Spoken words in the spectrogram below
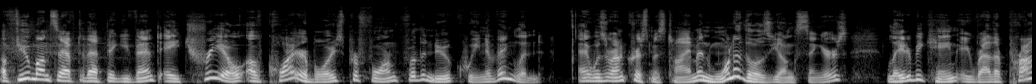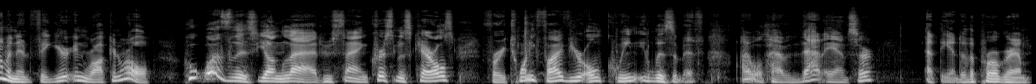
A few months after that big event, a trio of choir boys performed for the new Queen of England. It was around Christmas time, and one of those young singers later became a rather prominent figure in rock and roll. Who was this young lad who sang Christmas carols for a 25 year old Queen Elizabeth? I will have that answer at the end of the program.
